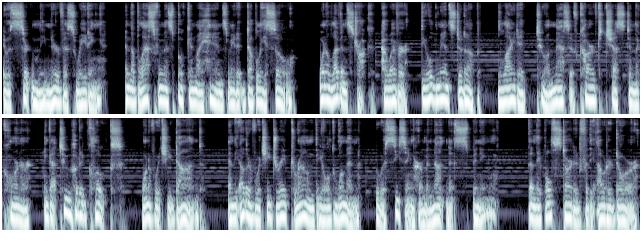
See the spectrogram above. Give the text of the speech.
It was certainly nervous waiting, and the blasphemous book in my hands made it doubly so. When eleven struck, however, the old man stood up, lighted to a massive carved chest in the corner, and got two hooded cloaks, one of which he donned and the other of which he draped round the old woman, who was ceasing her monotonous spinning. Then they both started for the outer door,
